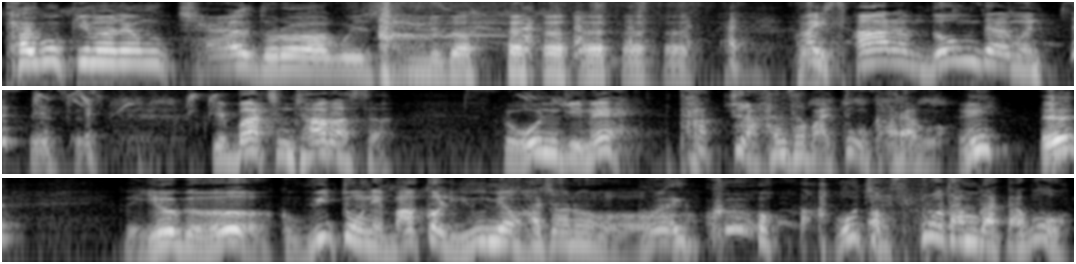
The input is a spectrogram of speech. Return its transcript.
탈곡기 마냥 잘 돌아가고 있습니다. 아이, 사람 농담은. 예, 마침 잘 왔어. 그온 김에 탁주랑 한 사발 뜨고 가라고. 응? 예? 그 여기 그 윗동네 막걸리 유명하잖아. 아이고. 어제 새로 담갔다고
